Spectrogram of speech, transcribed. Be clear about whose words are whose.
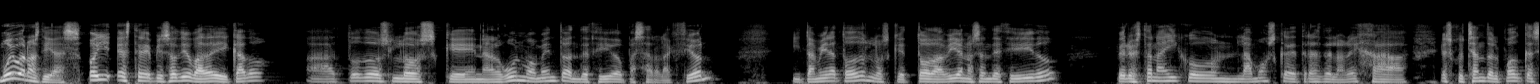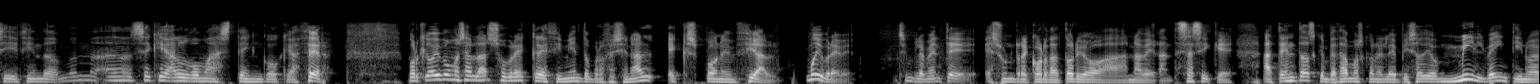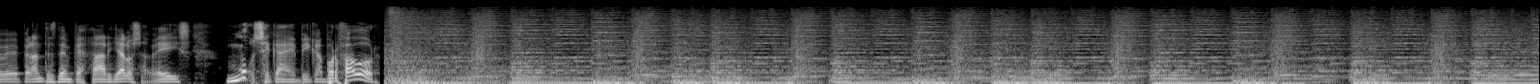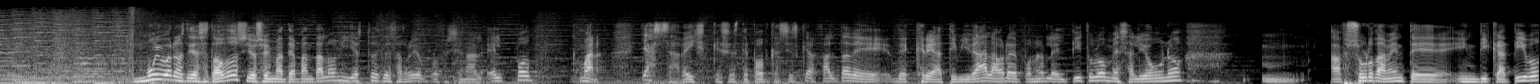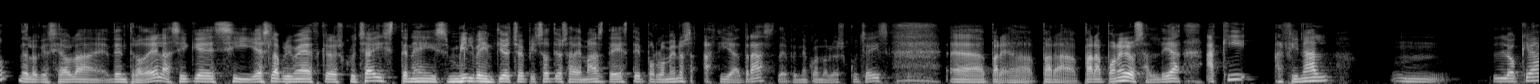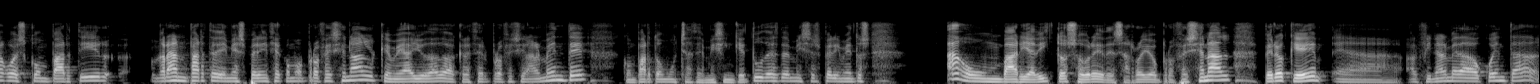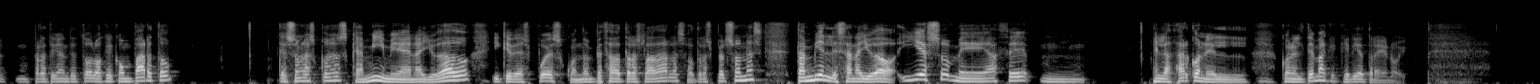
Speaker 1: Muy buenos días. Hoy este episodio va dedicado a todos los que en algún momento han decidido pasar a la acción y también a todos los que todavía no se han decidido, pero están ahí con la mosca detrás de la oreja, escuchando el podcast y diciendo, "Mm, ah, sé que algo más tengo que hacer. Porque hoy vamos a hablar sobre crecimiento profesional exponencial. Muy breve. Simplemente es un recordatorio a navegantes. Así que atentos que empezamos con el episodio 1029, pero antes de empezar, ya lo sabéis, música épica, por favor. Muy buenos días a todos, yo soy Matea Pantalón y esto es Desarrollo Profesional, el pod... Bueno, ya sabéis que es este podcast, es que a falta de, creatividad a la hora de ponerle el título me salió uno mmm, absurdamente indicativo de lo que se habla dentro de él, así que si es la primera vez que lo escucháis, tenéis 1028 episodios además de este, por lo menos hacia atrás, depende de cuando lo escuchéis, uh, para, para, para poneros al día. Aquí, al final... Mmm, lo que hago es compartir gran parte de mi experiencia como profesional que me ha ayudado a crecer profesionalmente, comparto muchas de mis inquietudes, de mis experimentos, hago un variadito sobre desarrollo profesional, pero que eh, al final me he dado cuenta, prácticamente todo lo que comparto, que son las cosas que a mí me han ayudado y que después, cuando he empezado a trasladarlas a otras personas, también les han ayudado. Y eso me hace... Mmm, enlazar con el, con el tema que quería traer hoy.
